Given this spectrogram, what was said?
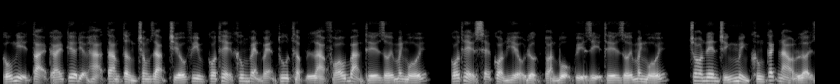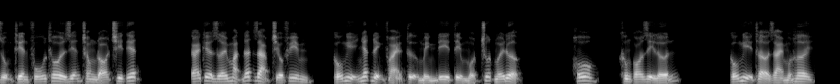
Cố nghị tại cái kia địa hạ tam tầng trong dạp chiếu phim có thể không vẹn vẹn thu thập là phó bản thế giới manh mối, có thể sẽ còn hiểu được toàn bộ quỷ dị thế giới manh mối, cho nên chính mình không cách nào lợi dụng thiên phú thôi diễn trong đó chi tiết. Cái kia dưới mặt đất dạp chiếu phim, cố nghị nhất định phải tự mình đi tìm một chút mới được. Hô không có gì lớn. Cố nghị thở dài một hơi,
